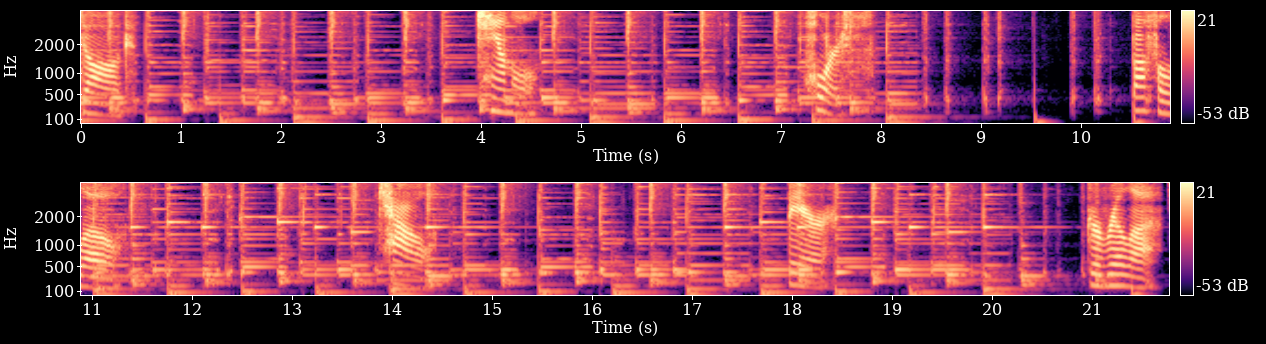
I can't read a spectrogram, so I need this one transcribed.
dog camel horse buffalo cow bear gorilla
